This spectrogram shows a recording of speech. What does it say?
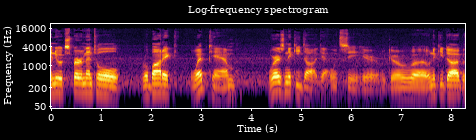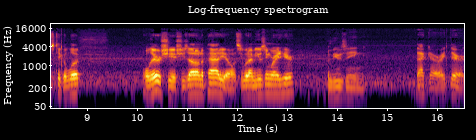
My new experimental robotic webcam. Where's Nikki Dog at? Let's see here. We go, uh, oh, Nikki Dog, let's take a look. Oh, there she is. She's out on the patio. And see what I'm using right here? I'm using that guy right there.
